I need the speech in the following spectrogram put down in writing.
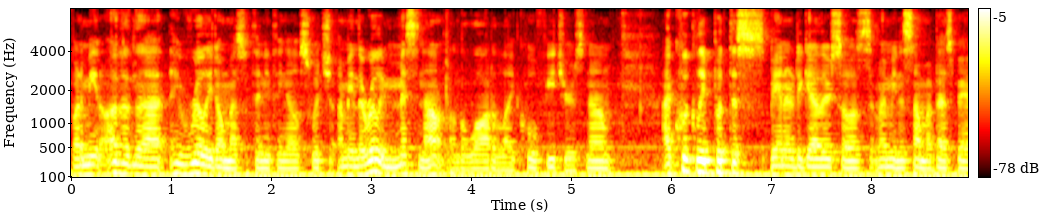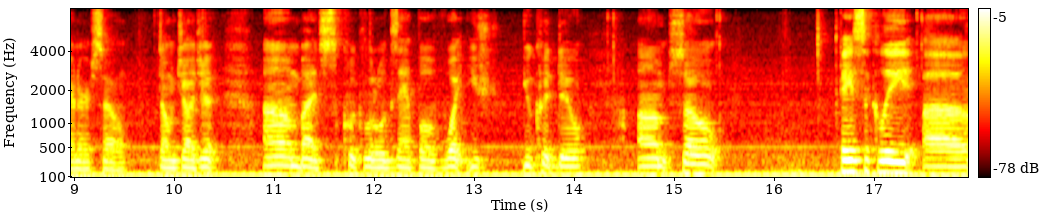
But I mean, other than that, they really don't mess with anything else. Which I mean, they're really missing out on a lot of like cool features. Now, I quickly put this banner together, so I mean, it's not my best banner, so don't judge it. Um, but just a quick little example of what you you could do. Um, so basically, uh,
